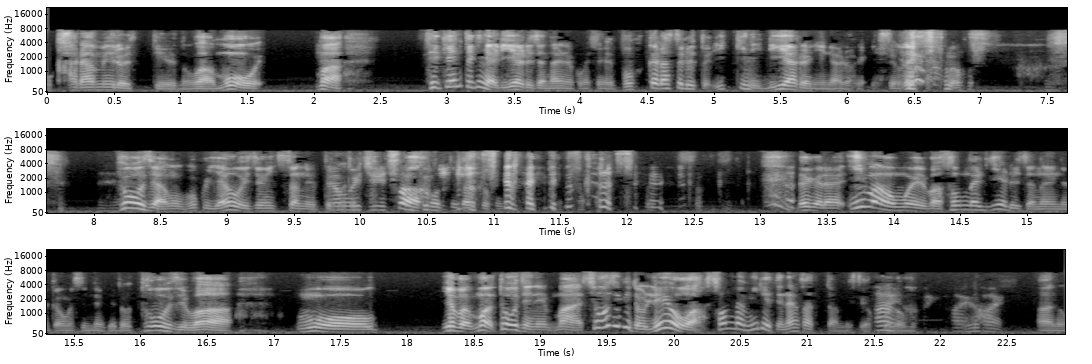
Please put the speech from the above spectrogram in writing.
を絡めるっていうのは、もう、まあ、世間的にはリアルじゃないのかもしれない。僕からすると一気にリアルになるわけですよね。その、当時はもう僕、八尾純一さんの言ってること、もう一日は特別の本当だと思世代ですからね。だから、今思えばそんなリアルじゃないのかもしれないけど、当時は、もう、やっぱ、まあ当時ね、まあ正直言うとレオはそんな見れてなかったんですよ、はい子供。はいはい。あの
